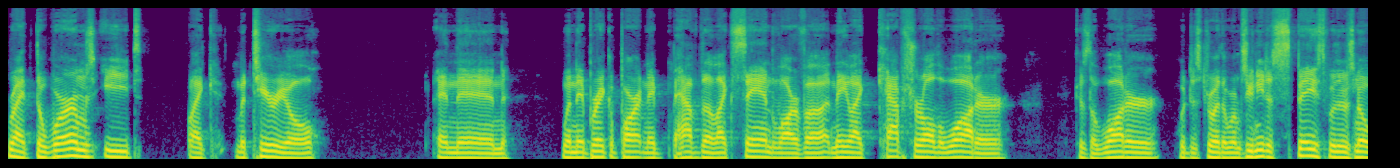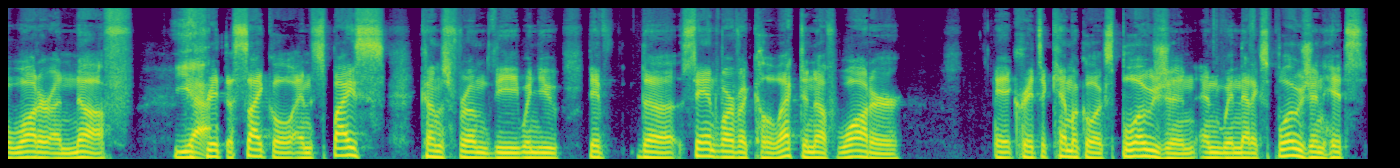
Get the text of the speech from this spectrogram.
right, the worms eat like material and then when they break apart and they have the like sand larva and they like capture all the water because the water would destroy the worms. You need a space where there's no water enough Yeah, create the cycle and spice comes from the when you they've the sand larva collect enough water it creates a chemical explosion and when that explosion hits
